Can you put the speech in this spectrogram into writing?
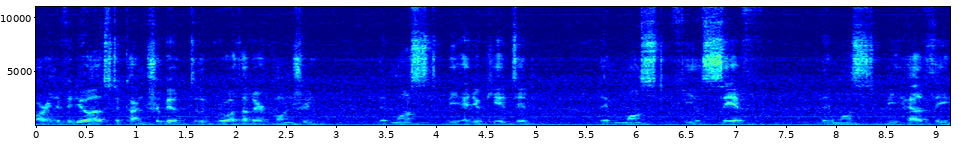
or individuals to contribute to the growth of their country, they must be educated, they must feel safe, they must be healthy,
